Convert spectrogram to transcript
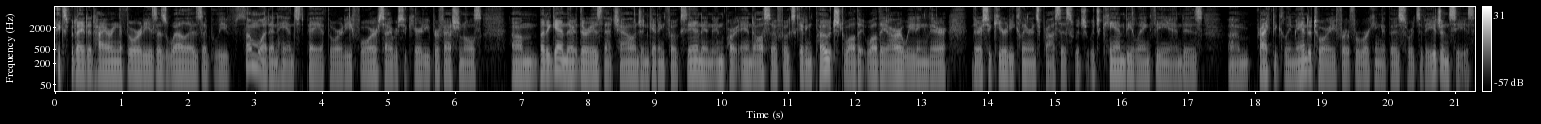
expedited hiring authorities as well as, I believe, somewhat enhanced pay authority for cybersecurity professionals. Um, but again, there there is that challenge in getting folks in, and in part, and also folks getting poached while they while they are awaiting their their security clearance process, which which can be lengthy and is um, practically mandatory for, for working at those sorts of agencies.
